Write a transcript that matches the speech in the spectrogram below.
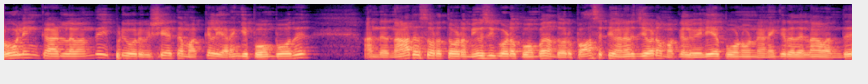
ரோலிங் கார்டில் வந்து இப்படி ஒரு விஷயத்த மக்கள் இறங்கி போகும்போது அந்த நாதஸ்வரத்தோட மியூசிக்கோட போகும்போது அந்த ஒரு பாசிட்டிவ் எனர்ஜியோட மக்கள் வெளியே போகணும்னு நினைக்கிறதெல்லாம் வந்து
